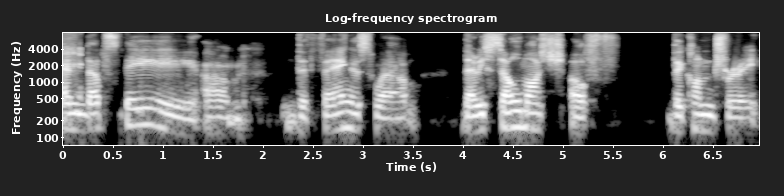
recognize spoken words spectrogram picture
and that's the um the thing as well. There is so much of the country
